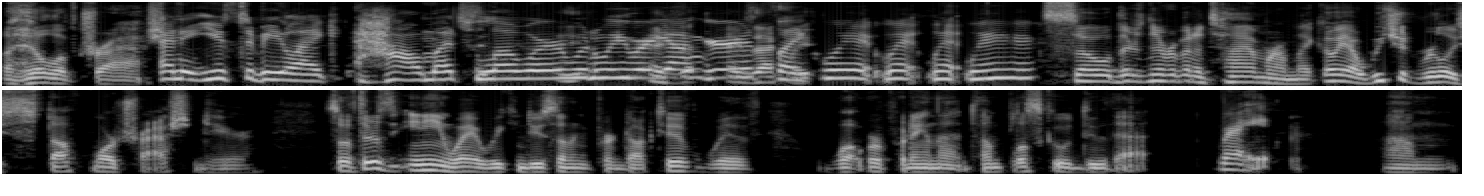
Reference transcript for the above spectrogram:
a hill of trash. And it used to be like how much lower when we were younger? It's like where, where, where, where? so there's never been a time where I'm like, oh yeah, we should really stuff more trash into here. So if there's any way we can do something productive with what we're putting in that dump, let's go do that. Right. Um,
